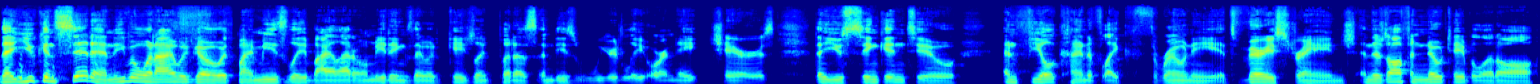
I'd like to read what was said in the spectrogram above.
that you can sit in. Even when I would go with my measly bilateral meetings, they would occasionally put us in these weirdly ornate chairs that you sink into and feel kind of like throny. It's very strange. And there's often no table at all,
